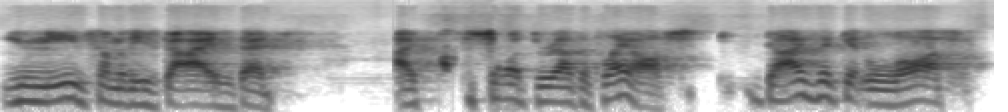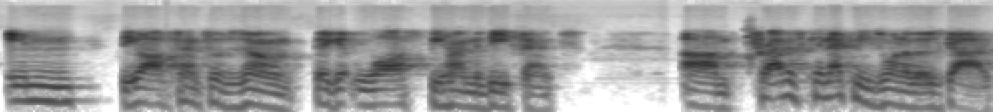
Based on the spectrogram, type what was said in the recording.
you need some of these guys that I saw throughout the playoffs. Guys that get lost in the offensive zone, they get lost behind the defense. Um, Travis Konecny is one of those guys.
